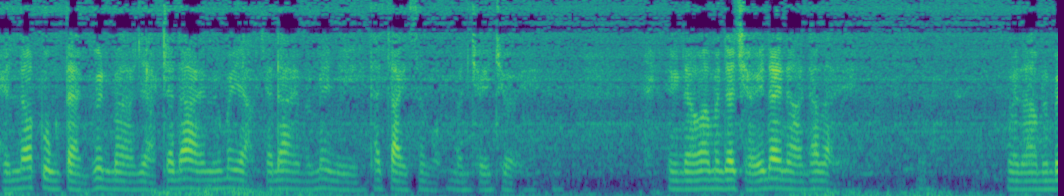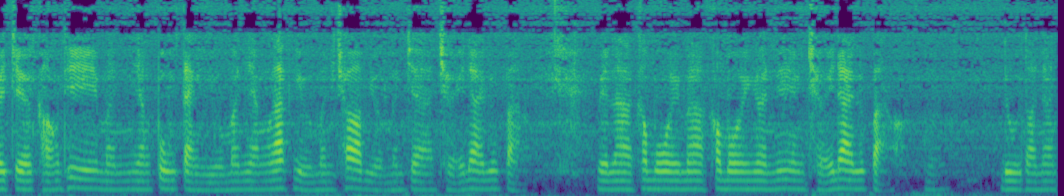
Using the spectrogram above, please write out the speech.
เห็นแล้วปรุงแต่งขึ้นมา อยากจะได้หรือไม่อยากจะได้มันไม่มีถ้าใจสงบมันเฉยเฉยเองแต่ว่ามันจะเฉยได้นานเท่าไหร่ เวลามันไปเจอของที่มันยังปรุงแต่งอยู่ มันยังรักอยู่ มันชอบอยู่ มันจะเฉยได้หรือเปล่า เวลาขโมยมาขโมยเงินนี่ยังเฉยได้หรือเปล่า ดูตอนนั้น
